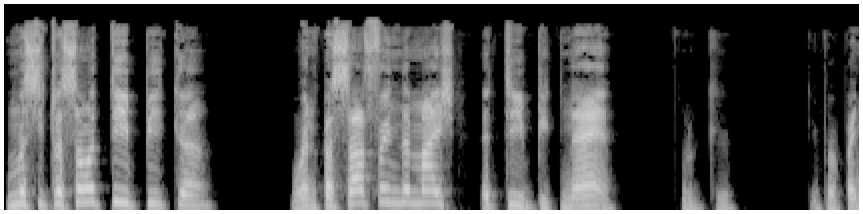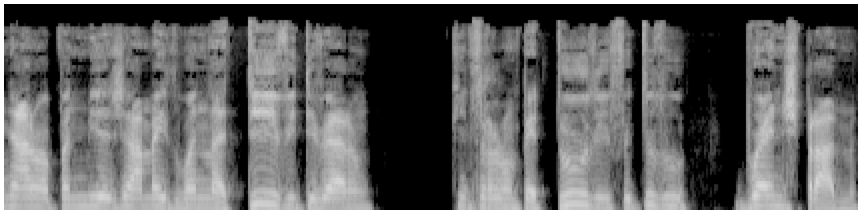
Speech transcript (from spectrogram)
uma situação atípica. O ano passado foi ainda mais atípico, não é? Porque tipo, apanharam a pandemia já a meio do ano letivo e tiveram que interromper tudo e foi tudo bem inesperado.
